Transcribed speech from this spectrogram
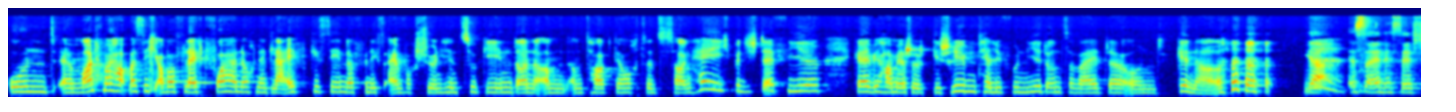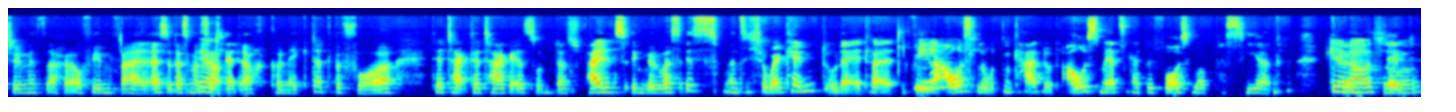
Und äh, manchmal hat man sich aber vielleicht vorher noch nicht live gesehen. Da finde ich es einfach schön hinzugehen, dann am, am Tag der Hochzeit zu sagen, hey, ich bin die Steffi. Gell, wir haben ja schon geschrieben, telefoniert und so weiter. Und genau. ja, ist eine sehr schöne Sache auf jeden Fall. Also, dass man ja. sich halt auch connectet, bevor der Tag der Tage ist und dass, falls irgendwas ist, man sich schon mal kennt oder etwa Fehler ja. ausloten kann und ausmerzen kann, bevor es überhaupt passiert. Genau so.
